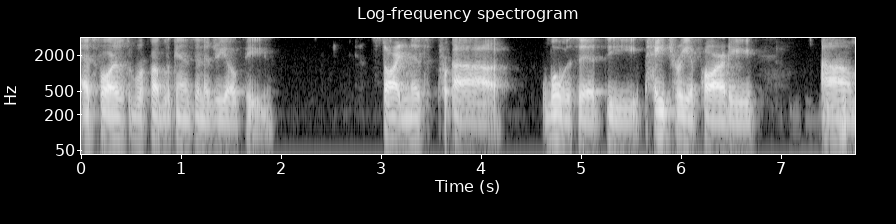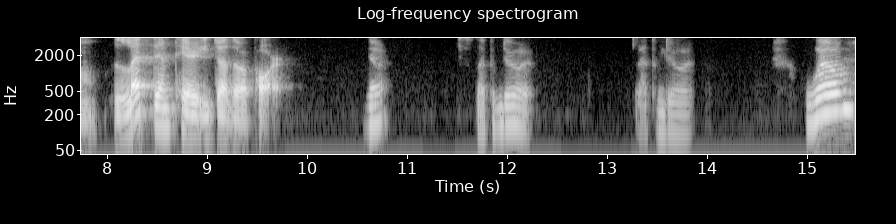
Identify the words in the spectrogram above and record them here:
as far as the Republicans and the GOP. Starting this, uh, what was it, the Patriot Party, um, let them tear each other apart. Yeah, just let them do it. Let them do it. Well,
